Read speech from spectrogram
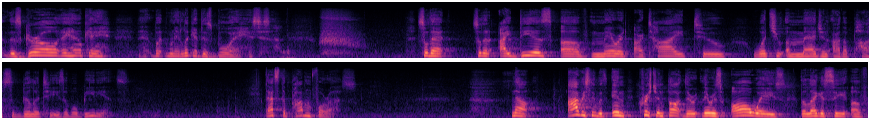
this girl, eh, okay, but when they look at this boy, it's just so that so that ideas of merit are tied to what you imagine are the possibilities of obedience. That's the problem for us. Now, obviously, within Christian thought, there, there is always the legacy of,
